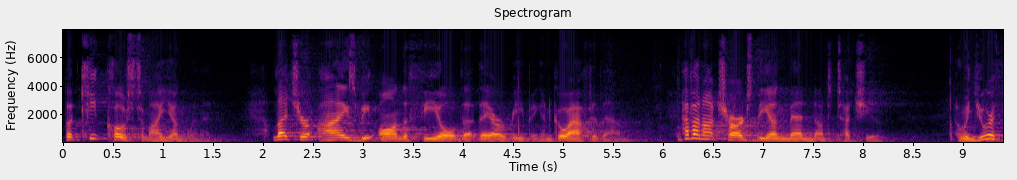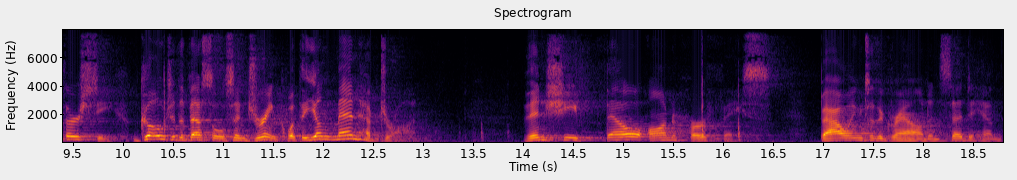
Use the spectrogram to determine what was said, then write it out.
but keep close to my young women. Let your eyes be on the field that they are reaping, and go after them. Have I not charged the young men not to touch you? And when you are thirsty, go to the vessels and drink what the young men have drawn. Then she fell on her face, bowing to the ground, and said to him,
